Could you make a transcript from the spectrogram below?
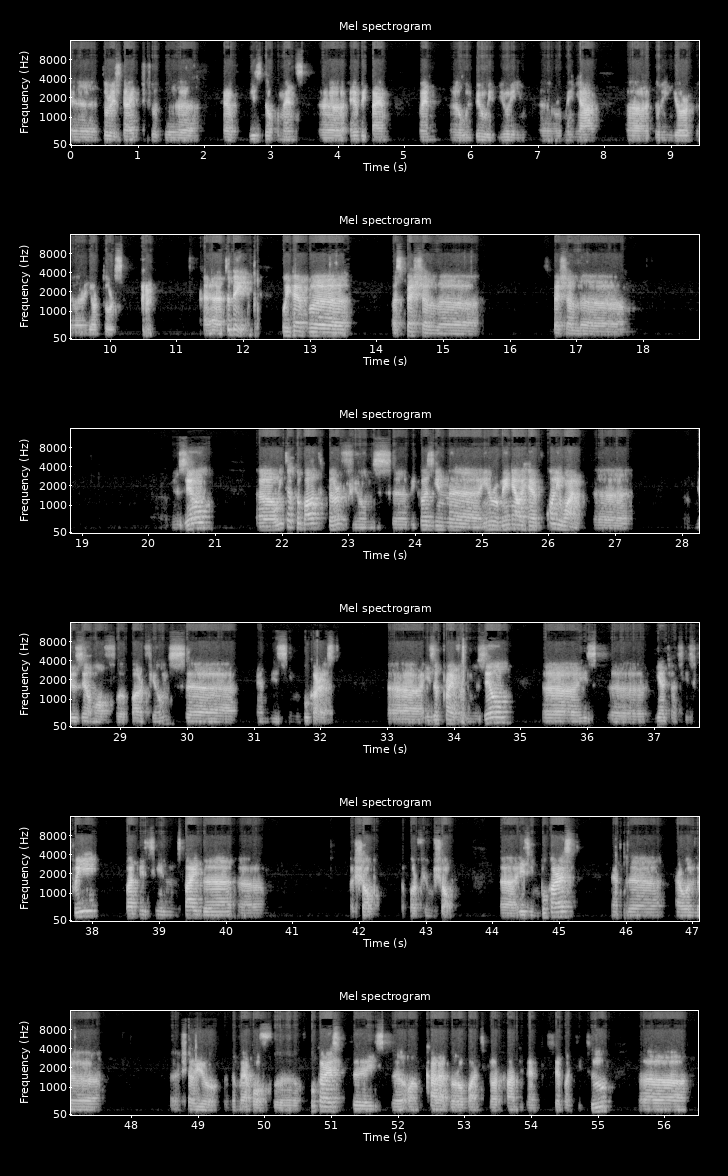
tourist guide should have these documents every time when we'll be with you in uh, Romania uh, during your uh, your tours. today we have a special special museum. Uh, we talk about perfumes uh, because in uh, in Romania we have only one museum of perfumes, and it's in Bucharest. it's a private museum uh, Uh, is uh, the entrance is free, but it's inside the, uh, a shop, a perfume shop. Uh, it's in Bucharest, and uh, I will show you the map of Bucharest. it's on Calea Dorobanților 172.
